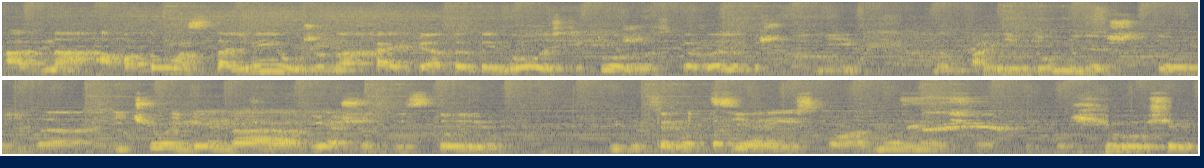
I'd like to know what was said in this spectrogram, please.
одна, а потом остальные уже на хайпе от этой новости тоже сказали, то, что они... Они думали, что Да, и чуваки, именно чуваки пишут в историю. Как корейского, однозначно. И, в общем,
